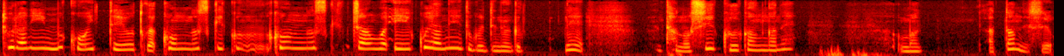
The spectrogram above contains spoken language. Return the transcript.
トラリン向こう行ったよとか、こんのすけくん、こんのすけちゃんはいい子やねとか言ってなんかね、楽しい空間がね、まあったんですよ、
